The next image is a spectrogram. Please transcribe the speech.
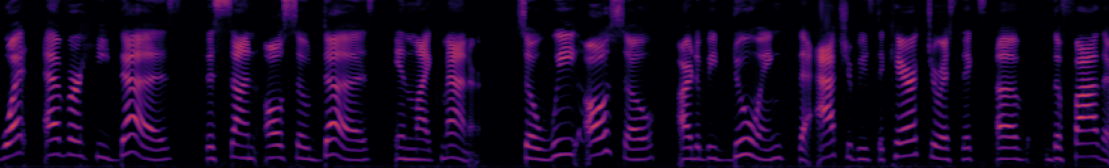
whatever he does, the Son also does in like manner. So we also are to be doing the attributes, the characteristics of the Father,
